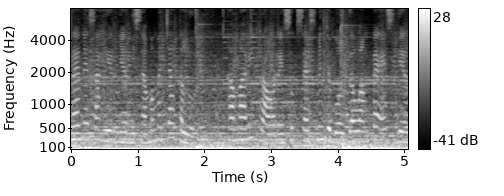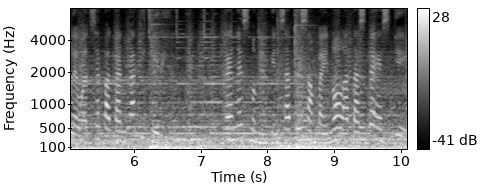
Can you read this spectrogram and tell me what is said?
Rennes akhirnya bisa memecah telur. Hamari Traore sukses menjebol gawang PSG lewat sepakan kaki kiri. Rennes memimpin 1-0 atas PSG.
